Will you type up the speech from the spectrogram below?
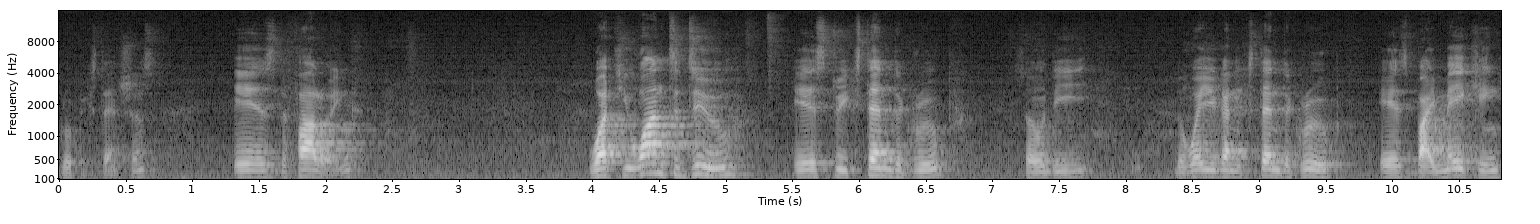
group extensions, is the following. What you want to do is to extend the group. So the, the way you can extend the group is by making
